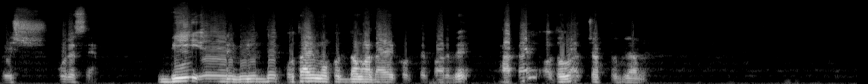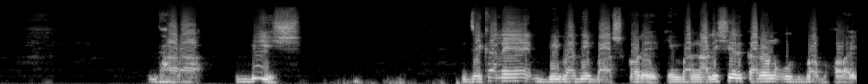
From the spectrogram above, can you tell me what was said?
পেশ করেছে। বি এর বিরুদ্ধে কোথায় মোকদ্দমা দায়ের করতে পারবে, ঢাকায় অথবা চট্টগ্রামে? ধারা বিশ যেখানে বিবাদী বাস করে কিংবা নালিশের কারণ উদ্ভব হয়,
